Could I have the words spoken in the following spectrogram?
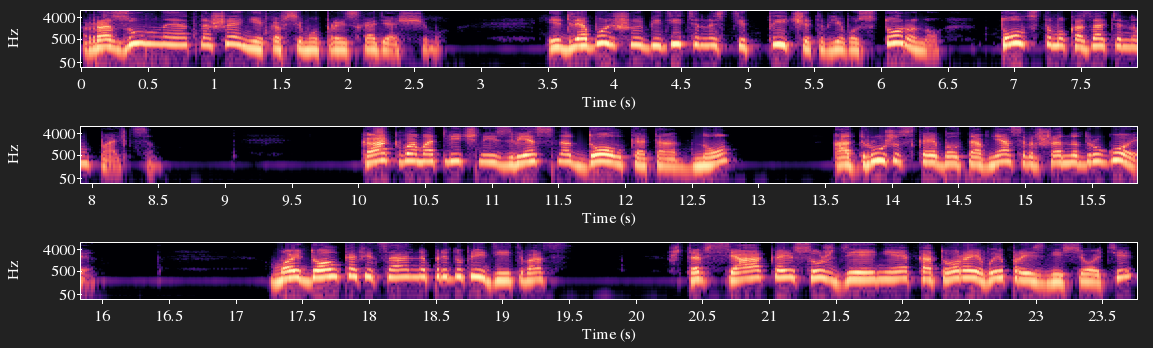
разумное отношение ко всему происходящему, и для большей убедительности тычет в его сторону толстым указательным пальцем. Как вам отлично известно, долг — это одно, а дружеская болтовня — совершенно другое. Мой долг официально предупредить вас, что всякое суждение, которое вы произнесете,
